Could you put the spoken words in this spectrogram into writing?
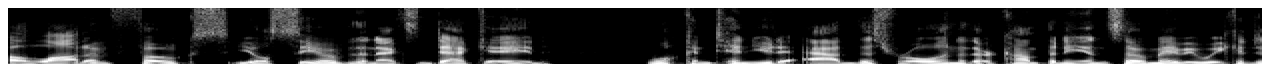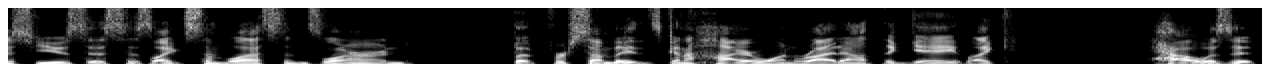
a lot of folks you'll see over the next decade will continue to add this role into their company. And so maybe we could just use this as like some lessons learned. But for somebody that's going to hire one right out the gate, like how is it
